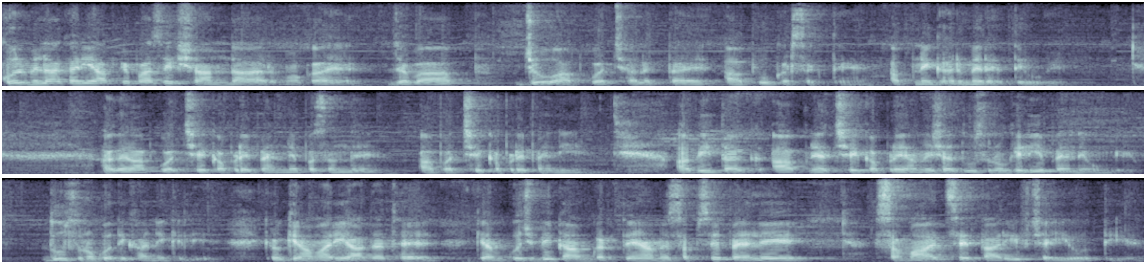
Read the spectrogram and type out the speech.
कुल मिलाकर ये आपके पास एक शानदार मौका है। जब आप, जो आपको अच्छा लगता है, आप वो कर सकते हैं, अपने घर में रहते हुए। अगर आपको अच्छे कपड़े पहनने पसंद हैं, आप अच्छे कपड़े पहनिए। अभी तक आपने अच्छे कपड़े हमेशा दूसरों के लिए पहने होंगे, दूसरों को दिखाने के लिए। क्योंकि हमारी आदत है कि हम कुछ भी काम करते हैं, हमें सबसे पहले समाज से तारीफ़ चाहिए होती है।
